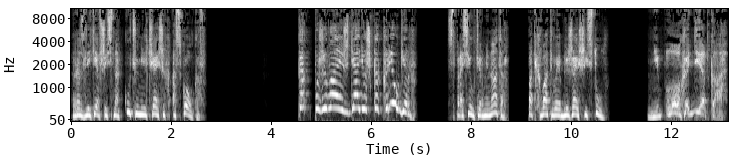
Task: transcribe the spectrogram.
разлетевшись на кучу мельчайших осколков. «Как поживаешь, дядюшка Крюгер?» — спросил терминатор, подхватывая ближайший стул. «Неплохо, детка!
